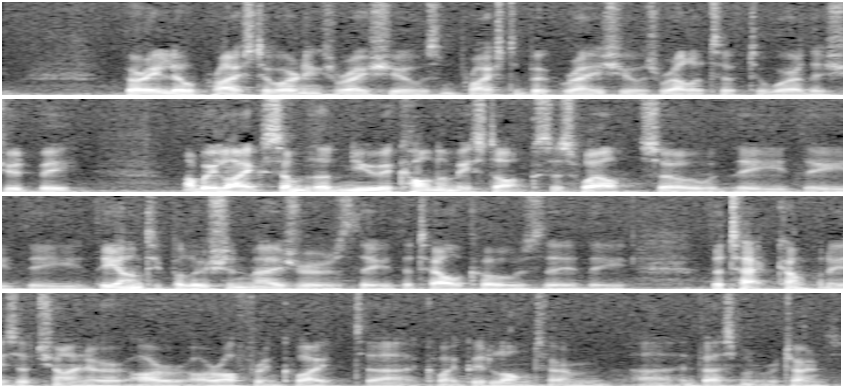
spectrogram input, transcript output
very low price to earnings ratios and price to book ratios relative to where they should be. And we like some of the new economy stocks as well. So the, the, the, the anti-pollution measures, the, the telcos, the, the, the tech companies of China are, are offering quite, uh, quite good long-term uh, investment returns.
